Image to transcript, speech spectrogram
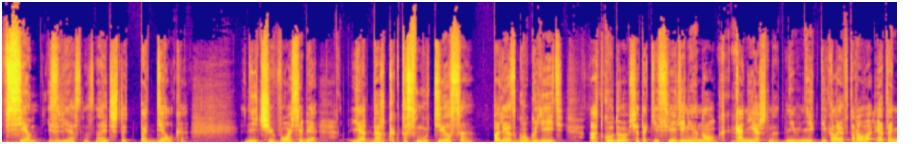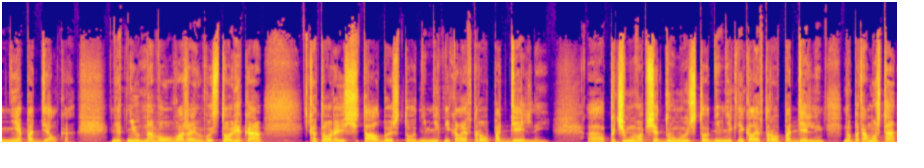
всем известно, знаете, что это подделка. Ничего себе. Я даже как-то смутился, полез гуглить, откуда вообще такие сведения. Но, конечно, дневник Николая II — это не подделка. Нет ни одного уважаемого историка, который считал бы, что дневник Николая II поддельный. А Почему вообще думают, что дневник Николая II поддельный? Ну, потому что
